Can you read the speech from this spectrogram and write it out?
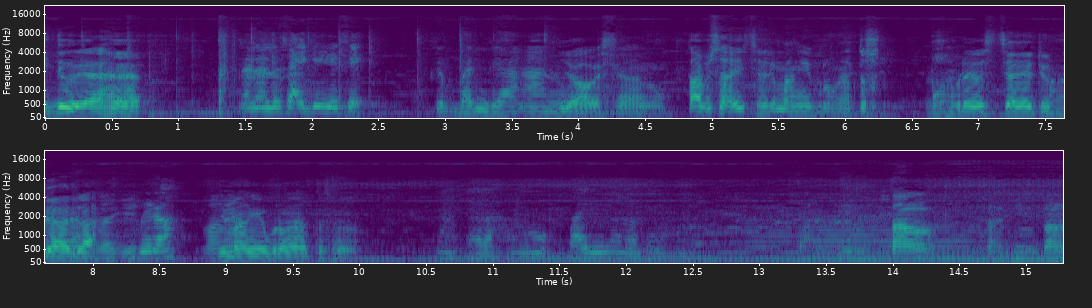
itu ya. Nek nandur saiki ya sik keban dia anu. ya wis nganu. Tapi saiki jare 5200. Wah, bre wis jaya di udara. Lagi. Pira? 5200. Masalah anu payune lho. Kintal, sak kintal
